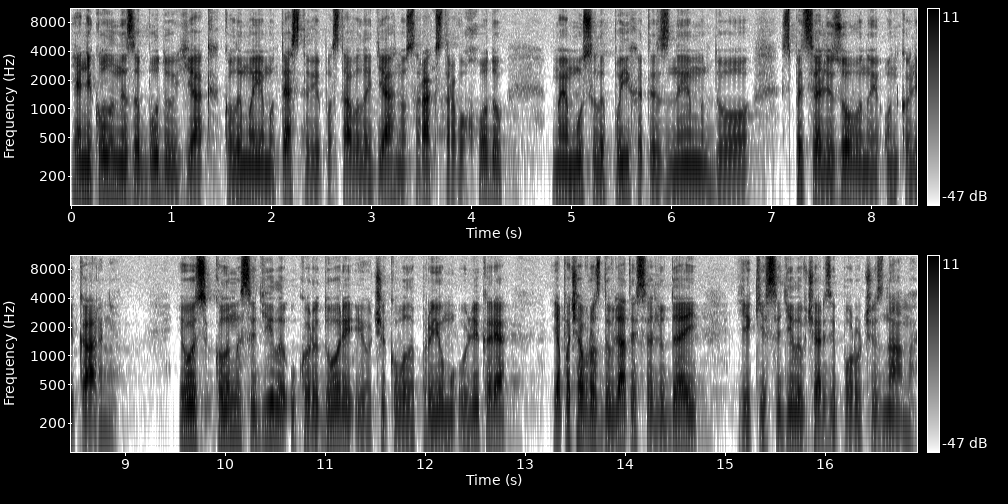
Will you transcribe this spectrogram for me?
Я ніколи не забуду, як коли моєму тестові поставили діагноз рак стравоходу, ми мусили поїхати з ним до спеціалізованої онколікарні. І ось, коли ми сиділи у коридорі і очікували прийому у лікаря, я почав роздивлятися людей, які сиділи в черзі поруч із нами.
